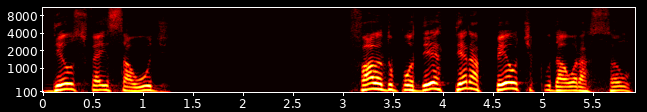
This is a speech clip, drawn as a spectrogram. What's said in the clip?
Deus, Fé e Saúde. Fala do poder terapêutico da oração.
